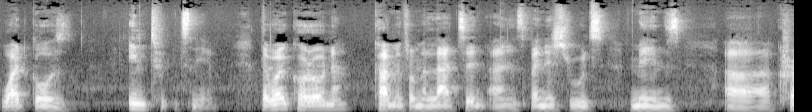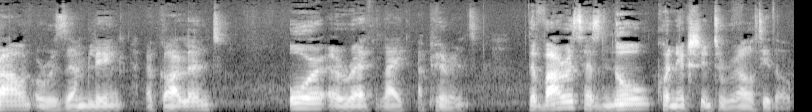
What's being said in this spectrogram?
what goes into its name. The word corona, coming from a Latin and Spanish roots, means uh, crown or resembling a garland or a wreath-like appearance. The virus has no connection to reality though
